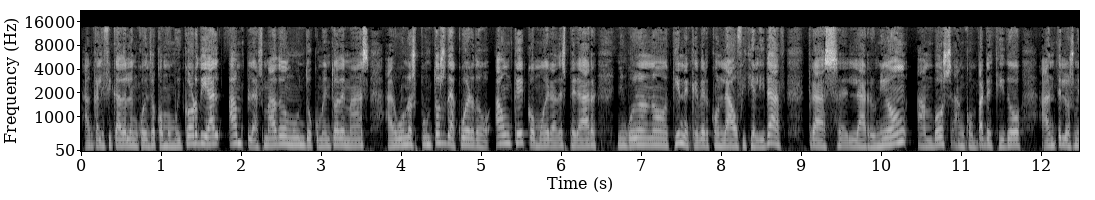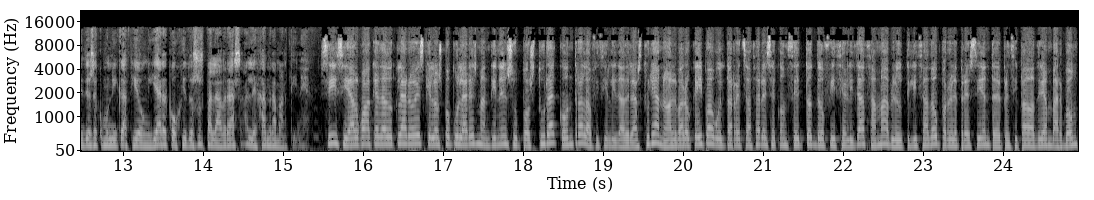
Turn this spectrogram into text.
han calificado el encuentro como muy cordial, han plasmado en un documento además algunos puntos de acuerdo, aunque, como era de esperar, ninguno no tiene que ver con la oficialidad. Tras la reunión, ambos han comparecido ante los medios de comunicación y ha recogido sus palabras Alejandra Martínez. Sí, sí, algo ha quedado claro es que los populares mantienen su postura contra la oficialidad del asturiano. Álvaro Queipo ha vuelto a rechazar ese concepto de oficialidad amable utilizado por el presidente del Principado, Adrián Barbón,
